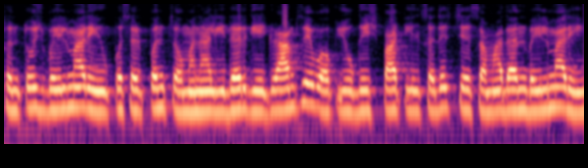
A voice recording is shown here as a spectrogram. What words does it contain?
संतोष बैलमारे उपसरपंच मनाली दर्गे ग्रामसेवक योगेश पाटील सदस्य समाधान बैलमारे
